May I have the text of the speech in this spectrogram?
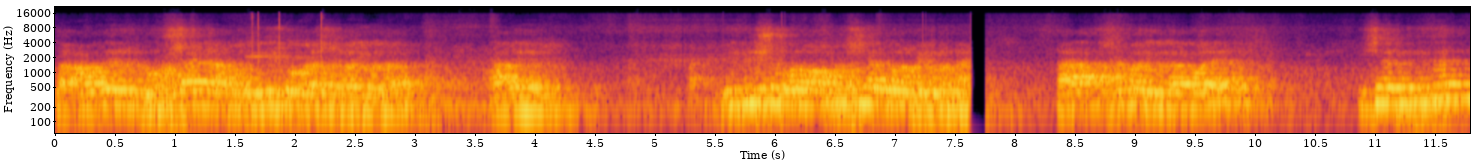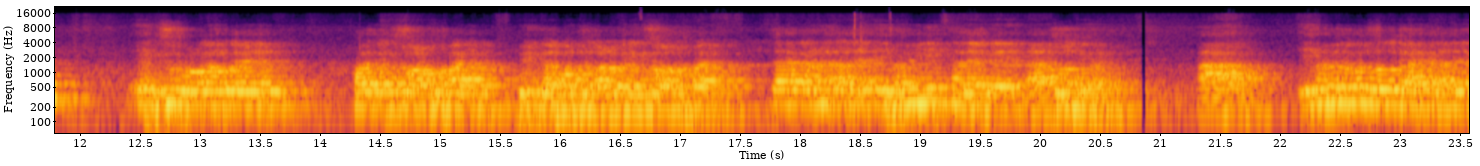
তো আমাদের লোকসায় যারা প্রতিনিধিত্ব করে সাংবাদিকতা তাদের নির্দিষ্ট কোনো অফিসিয়াল কোনো বেতন নাই। তারা সাংবাদিকতা করে, কিসের ভিত্তিতে? এই কিছু প্রোগ্রাম করে, হয়তো কিছু অর্থ পায়, বিজ্ঞাপন জোগাড় করে কিছু অর্থ পায়। যার কারণে তাদের এইভাবেই তাদেরকে চলতে হয়। আর এইভাবে যখন চলতে হয়, তাদের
